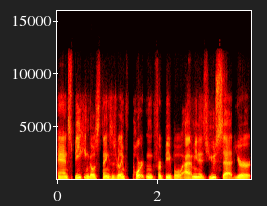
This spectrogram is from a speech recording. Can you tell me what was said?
and speaking those things is really important for people. I mean as you said your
